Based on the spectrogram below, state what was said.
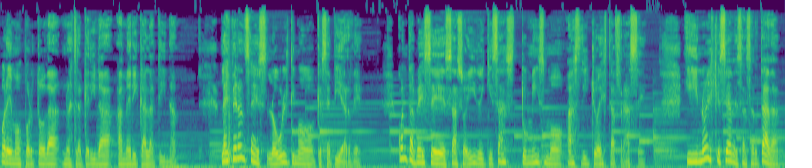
Oremos por toda nuestra querida América Latina. La esperanza es lo último que se pierde. ¿Cuántas veces has oído y quizás tú mismo has dicho esta frase? Y no es que sea desacertada,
